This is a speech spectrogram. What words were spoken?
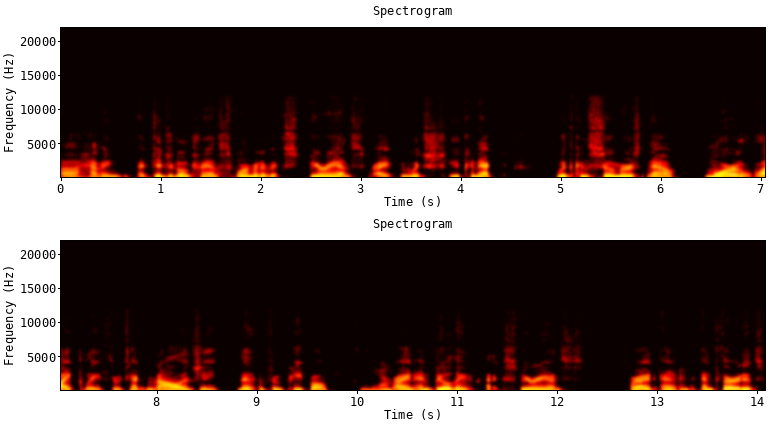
uh, having a digital transformative experience, right, in which you connect with consumers now more likely through technology than through people, yeah. right, and building that experience, right, and and third, it's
